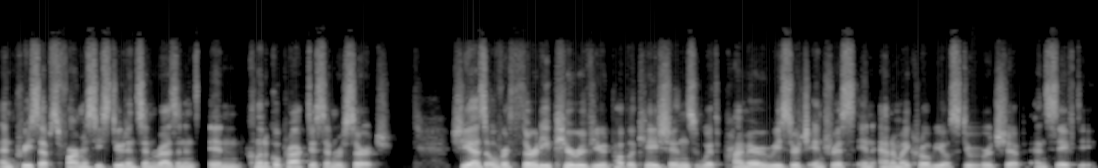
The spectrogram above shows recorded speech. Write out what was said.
and precepts pharmacy students and residents in clinical practice and research. She has over 30 peer reviewed publications with primary research interests in antimicrobial stewardship and safety.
